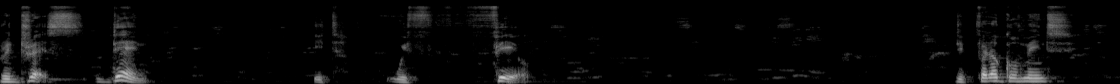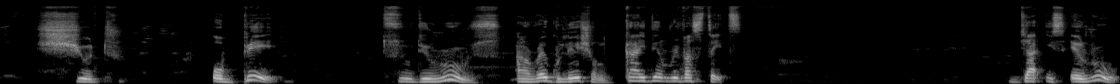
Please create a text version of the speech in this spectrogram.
redress, then it will fail. The federal government should obey to the rules and regulation guiding river states. There is a rule,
